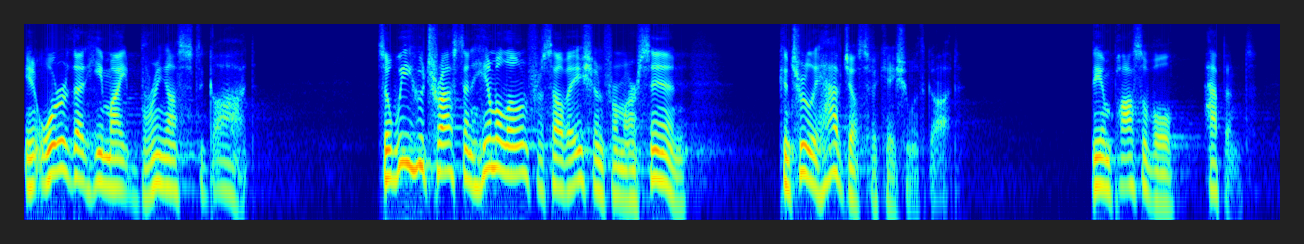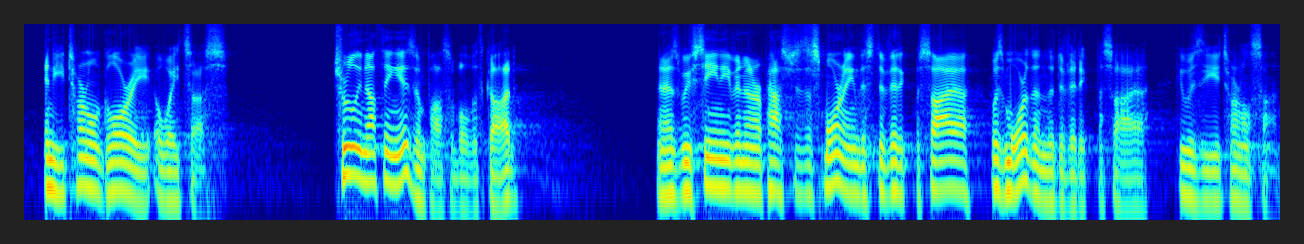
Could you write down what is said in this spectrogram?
in order that he might bring us to God. So we who trust in him alone for salvation from our sin can truly have justification with God. The impossible happened, and eternal glory awaits us. Truly, nothing is impossible with God. And as we've seen even in our passages this morning, this Davidic Messiah was more than the Davidic Messiah. He was the eternal Son.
